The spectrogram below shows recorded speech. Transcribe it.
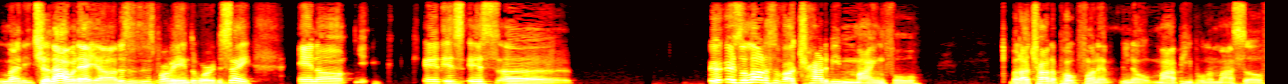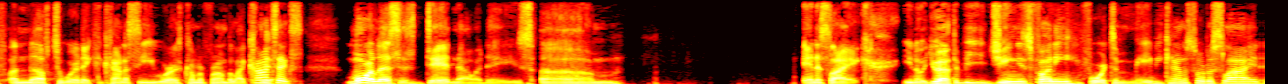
We might need to chill out with that, y'all. This is this probably ain't the word to say, and um, it is it's uh there- there's a lot of stuff i try to be mindful but i try to poke fun at you know my people and myself enough to where they could kind of see where it's coming from but like context more or less is dead nowadays um and it's like you know you have to be genius funny for it to maybe kind of sort of slide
